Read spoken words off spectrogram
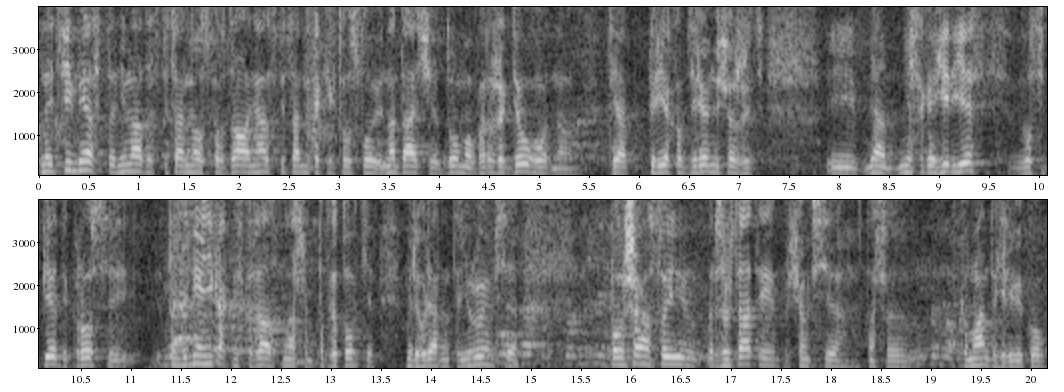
найти место, не надо специального спортзала, не надо специальных каких-то условий, на даче, дома, в гараже, где угодно. Я переехал в деревню сейчас жить, и у меня несколько гир есть, велосипеды, кроссы. Пандемия никак не сказалась на нашей подготовке. Мы регулярно тренируемся, повышаем свои результаты, причем все наша команда гиревиков.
